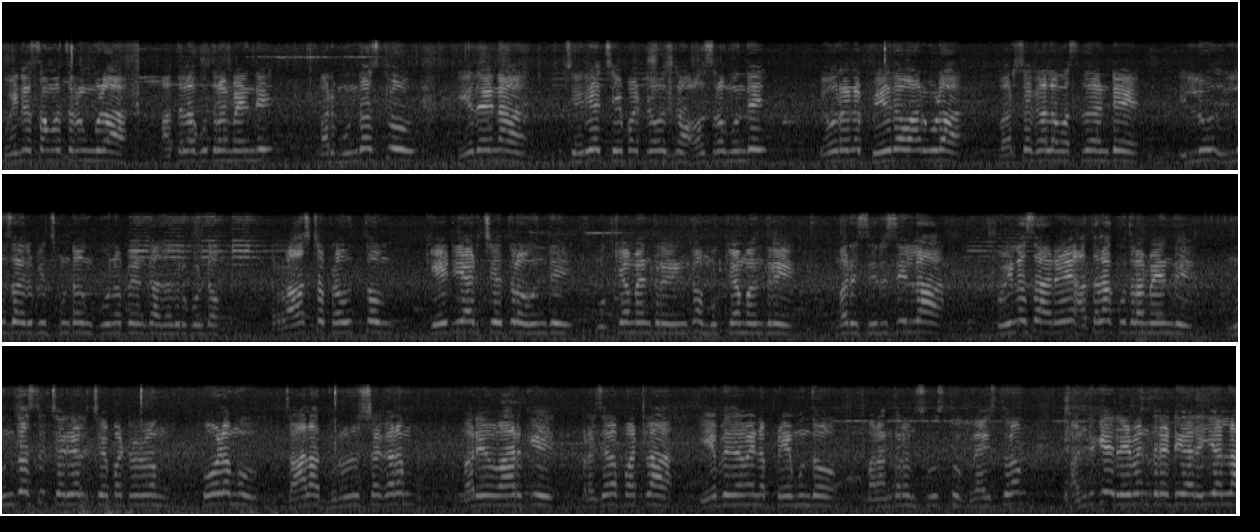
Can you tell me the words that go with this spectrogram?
పోయిన సంవత్సరం కూడా అతలాకుతలమైంది. మరి ముందస్తు ఏదైనా చర్య చేపట్టవలసిన అవసరం ఉంది. ఎవరైనా పేదవారు కూడా వర్షాకాలం వస్తుందంటే ఇల్లు ఇల్లు చదివించుకుంటాం కూనపేంక చదువుకుంటాం. రాష్ట్ర ప్రభుత్వం కేటీఆర్ చేతిలో ఉంది. ముఖ్యమంత్రి ఇంకా ముఖ్యమంత్రి. మరి సిరిసిల్ల పోయినసారి అతలాకుతలమైంది. ముందస్తు చర్యలు చేపట్టడం పోవడము చాలా దురదృష్టకరం. మరియు వారికి ప్రజల పట్ల ఏ విధమైన ప్రేముందో మనందరం చూస్తూ గ్రహిస్తున్నాం. అందుకే రేవంత్ రెడ్డి గారు ఇయ్యాల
